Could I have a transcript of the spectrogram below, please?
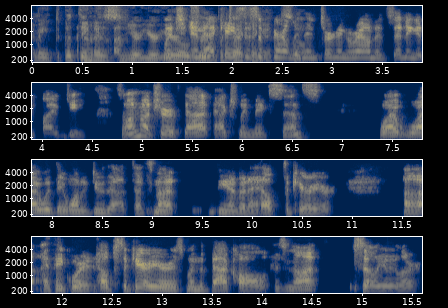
I mean, the good thing is your your which in that case is apparently it, so. then turning around and sending it 5G. So I'm not sure if that actually makes sense. Why why would they want to do that? That's not you know going to help the carrier. Uh, I think where it helps the carrier is when the backhaul is not cellular,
